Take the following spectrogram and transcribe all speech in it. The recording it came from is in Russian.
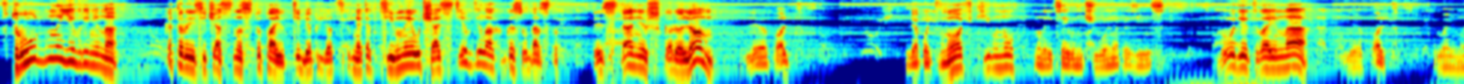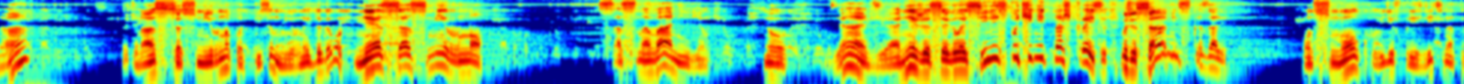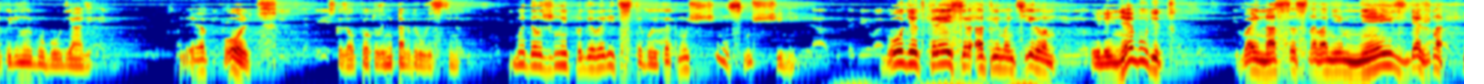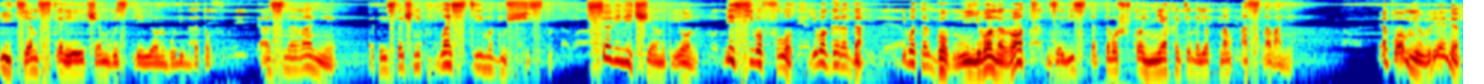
в трудные времена которые сейчас наступают, тебе придется принять активное участие в делах государства. Ты станешь королем, Леопольд. Леопольд вновь кивнул, но на лице его ничего не отразилось. Будет война, Леопольд. Война? Ведь у нас со Смирно подписан мирный договор. Не со Смирно, с основанием. Но... Дядя, они же согласились починить наш крейсер. Вы же сами сказали. Он смолк, увидев презрительно оттопыренную губу дяди. Леопольд, сказал тот уже не так дружественно, мы должны поговорить с тобой, как мужчина с мужчиной. Будет крейсер отремонтирован или не будет, война с основанием неизбежна и тем скорее, чем быстрее он будет готов. Основание — это источник власти и могущества. Все величие Анакреона, весь его флот, его города, его торговля и его народ зависит от того, что нехотя дает нам основание. Я помню время...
